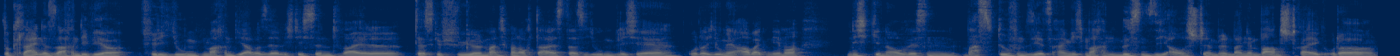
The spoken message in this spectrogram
so kleine Sachen, die wir für die Jugend machen, die aber sehr wichtig sind, weil das Gefühl manchmal auch da ist, dass Jugendliche oder junge Arbeitnehmer nicht genau wissen, was dürfen sie jetzt eigentlich machen? Müssen sie ausstempeln bei einem Warnstreik oder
